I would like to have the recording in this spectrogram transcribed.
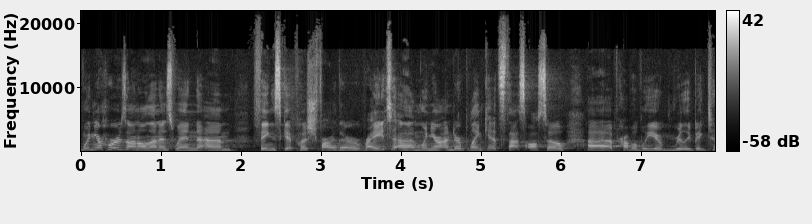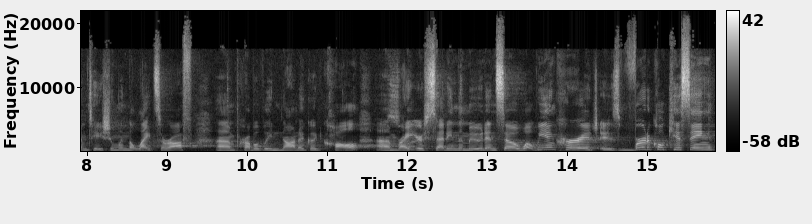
When you're horizontal, that is when um, things get pushed farther, right? Um, when you're under blankets, that's also uh, probably a really big temptation when the lights are off. Um, probably not a good call, um, right? You're setting the mood. And so what we encourage is vertical kissing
